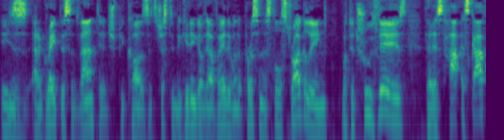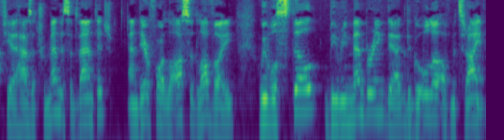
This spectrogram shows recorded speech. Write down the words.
is at a great disadvantage because it's just the beginning of the Avodah when the person is still struggling, but the truth is that Eskafia has a tremendous advantage and therefore la'asad lavai, we will still be remembering the, the geula of Mitzrayim,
